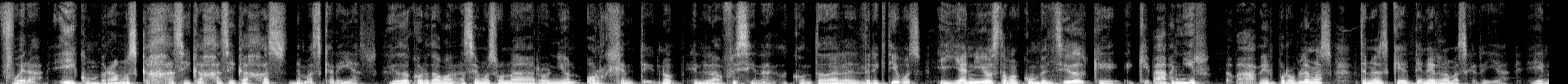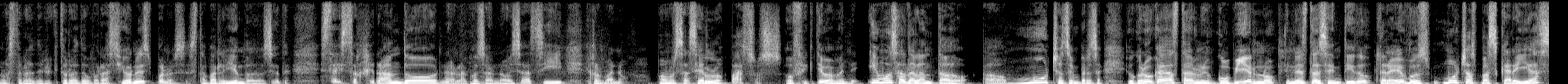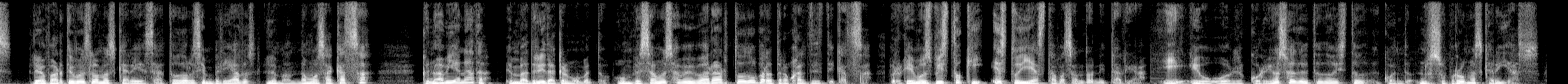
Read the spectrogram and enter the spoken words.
fuera. Y compramos cajas y cajas y cajas de mascarillas. Yo acordaba, hacemos una reunión urgente, ¿no? En la oficina con todos los directivos y ya ni yo estamos convencidos que, que va a venir, va a haber problemas, tenemos que tener la mascarilla. Y nuestra directora de operaciones, bueno, se estaba riendo, está exagerando, no, la cosa no es así. Dijo, hermano, vamos a hacer los pasos. Efectivamente, hemos adelantado a muchas empresas. Yo creo que hasta el gobierno, en este sentido, traemos muchas mascarillas, repartimos las mascarillas a todos los empleados, le mandamos a casa que no había nada en Madrid en aquel momento. Empezamos a preparar todo para trabajar desde casa, porque hemos visto que esto ya está pasando en Italia. Y, y lo curioso de todo esto, cuando nos sobró mascarillas,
